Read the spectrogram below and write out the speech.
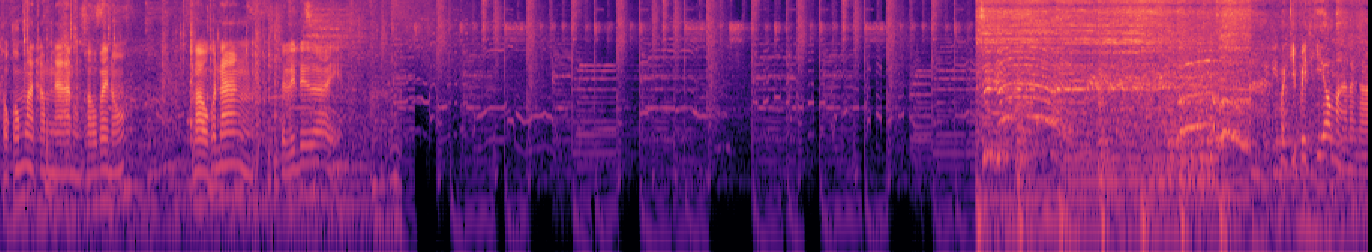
เขาก็มาทำงานของเขาไปเนาะเราก็นั่งไปเรื่อยๆเมื่อกี้ไปเที่ยวมานะคะ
